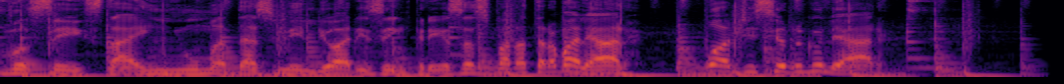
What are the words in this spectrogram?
Você está em uma das melhores empresas para trabalhar. Pode se orgulhar.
